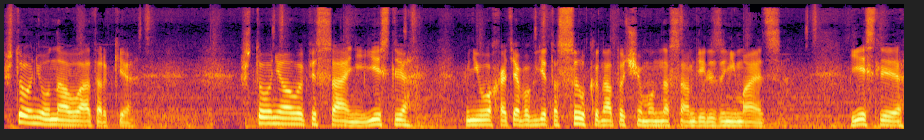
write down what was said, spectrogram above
Что у него на аватарке, что у него в описании, есть ли у него хотя бы где-то ссылка на то, чем он на самом деле занимается, есть ли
